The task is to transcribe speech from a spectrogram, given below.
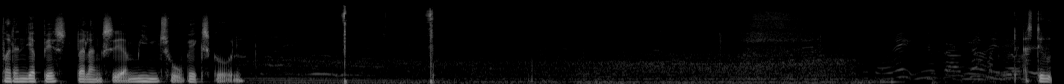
hvordan jeg bedst balancerer mine to vægtskåle. Altså, det er, jo,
